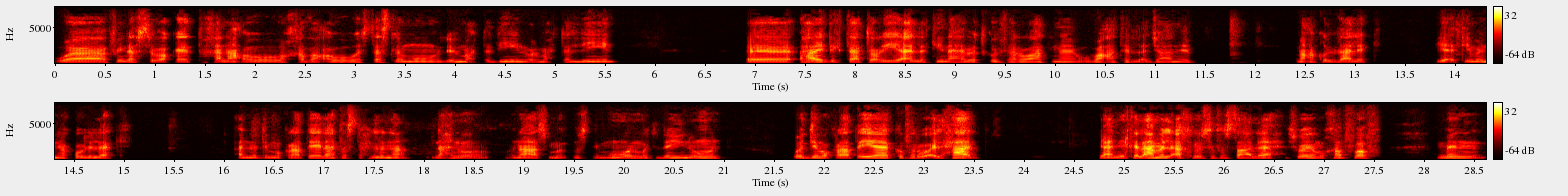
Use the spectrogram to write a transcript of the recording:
وفي نفس الوقت خنعوا وخضعوا واستسلموا للمعتدين والمحتلين. آه هاي الدكتاتورية التي نهبت كل ثرواتنا وباعت الأجانب. مع كل ذلك يأتي من يقول لك أن الديمقراطية لا تصلح لنا. نحن ناس مسلمون متدينون. والديمقراطية كفر وإلحاد. يعني كلام الأخ يوسف الصالح شوية مخفف من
